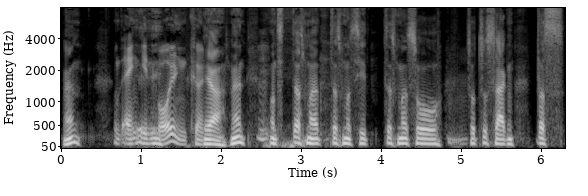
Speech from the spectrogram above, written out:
Ne? Und eingehen äh, wollen können. Ja, ne? Mhm. und dass man, dass man sie, dass man so sozusagen was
